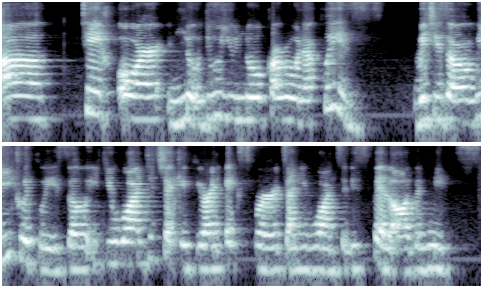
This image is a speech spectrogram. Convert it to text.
uh, take our no, do you know Corona quiz, which is our weekly quiz. So if you want to check if you're an expert and you want to dispel all the myths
